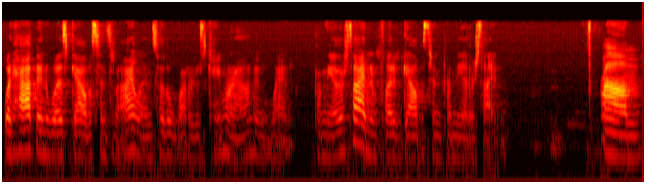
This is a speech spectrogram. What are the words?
What happened was Galveston's an island, so the water just came around and went from the other side and flooded Galveston from the other side. Um,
